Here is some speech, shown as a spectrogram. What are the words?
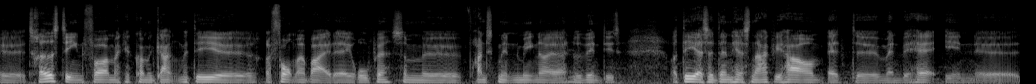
Øh, trædesten for, at man kan komme i gang med det øh, reformarbejde af Europa, som øh, franskmændene mener er nødvendigt. Og det er altså den her snak, vi har om, at øh, man vil have en øh,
